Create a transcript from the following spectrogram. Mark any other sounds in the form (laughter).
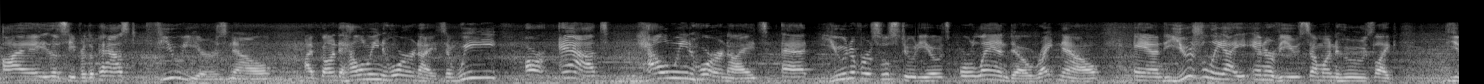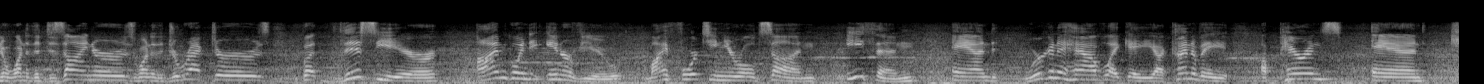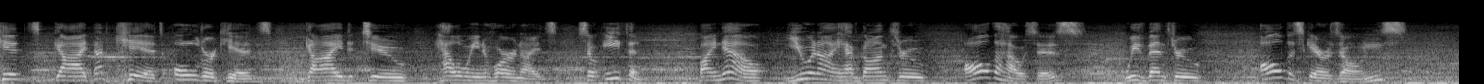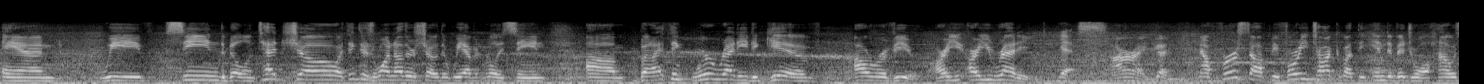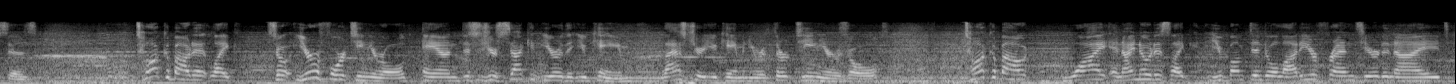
I let's see for the past few years now, I've gone to Halloween Horror Nights, and we are at Halloween Horror Nights at Universal Studios Orlando right now. And usually I interview someone who's like, you know, one of the designers, one of the directors, but this year I'm going to interview my 14 year old son, Ethan, and we're going to have like a, a kind of a, a parents and kids guide, not kids, older kids guide to Halloween Horror Nights. So, Ethan, by now, you and I have gone through all the houses, we've been through all the scare zones, and We've seen the Bill and Ted show. I think there's one other show that we haven't really seen, um, but I think we're ready to give our review. Are you Are you ready? Yes. All right, good. Now, first off, before you talk about the individual houses, talk about it like so you're a 14 year old and this is your second year that you came last year you came and you were 13 years old talk about why and i noticed like you bumped into a lot of your friends here tonight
